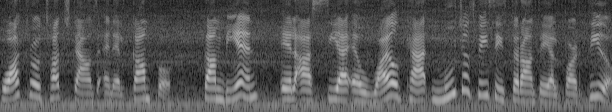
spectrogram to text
cuatro touchdowns en el campo. También él hacía el Wildcat muchas veces durante el partido,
